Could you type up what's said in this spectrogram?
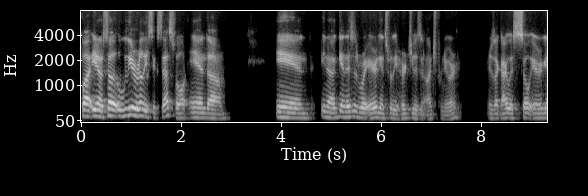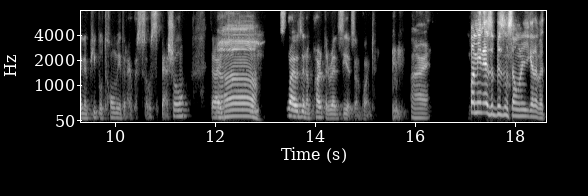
but you know, so we were really successful, and um, and you know, again, this is where arrogance really hurts you as an entrepreneur. It's like I was so arrogant, and people told me that I was so special that I, Oh, I was going to part the Red Sea at some point. all right. Well, I mean, as a business owner, you got to have a,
